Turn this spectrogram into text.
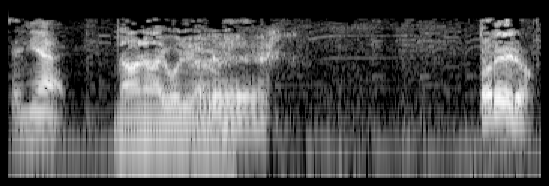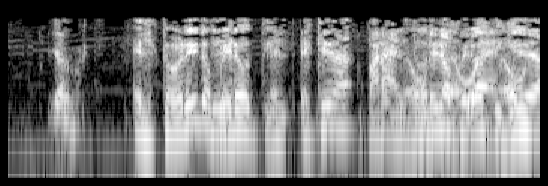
Señal. No, no, ahí volvió. ahí volvió. Eh, torero, Riquelme. El torero Perotti. El, es queda, pará, el Me torero me Perotti gusta, me queda.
